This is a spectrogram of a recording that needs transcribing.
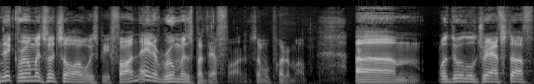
Knick rumors, which will always be fun. They're rumors, but they're fun, so we'll put them up. Um, we'll do a little draft stuff.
